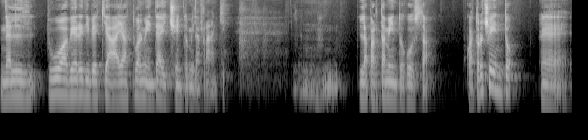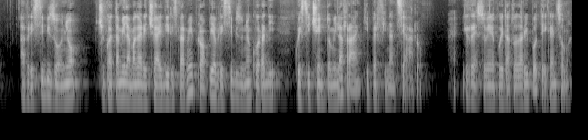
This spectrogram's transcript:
Nel tuo avere di vecchiaia attualmente hai 100.000 franchi. L'appartamento costa 400, eh, avresti bisogno 50.000 magari c'hai di risparmi propri, avresti bisogno ancora di questi 100.000 franchi per finanziarlo. Eh, il resto viene poi dato dall'ipoteca, insomma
